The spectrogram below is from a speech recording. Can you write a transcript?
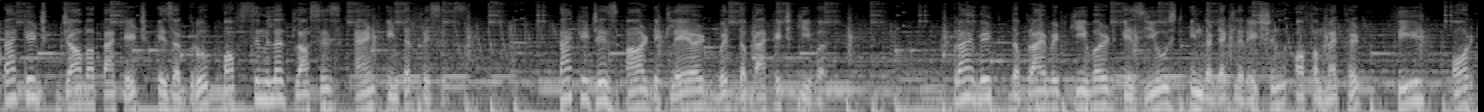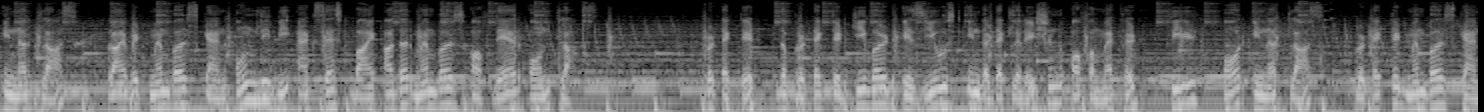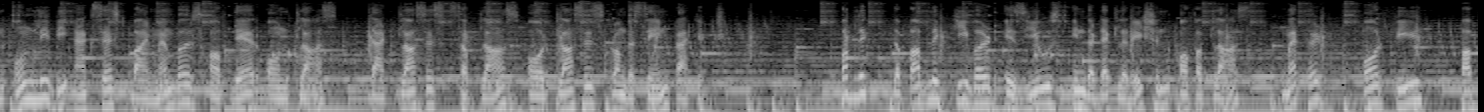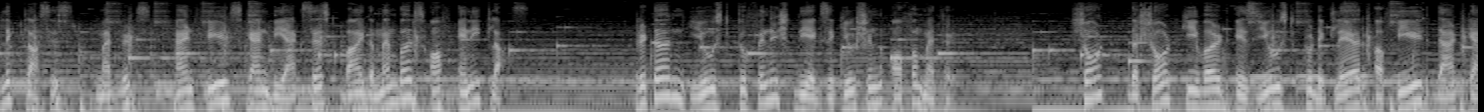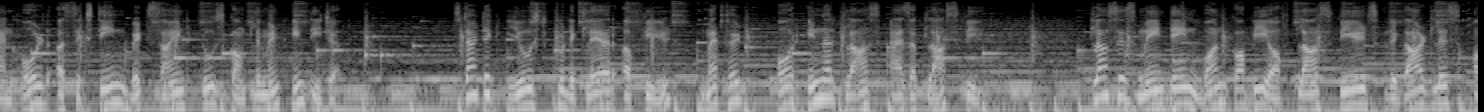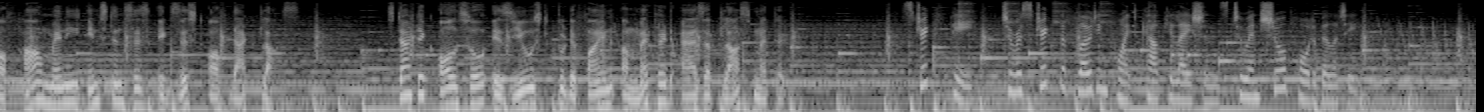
Package Java package is a group of similar classes and interfaces. Packages are declared with the package keyword. Private The private keyword is used in the declaration of a method, field, or inner class. Private members can only be accessed by other members of their own class. Protected The protected keyword is used in the declaration of a method, field, or inner class. Protected members can only be accessed by members of their own class that classes subclass or classes from the same package. Public The public keyword is used in the declaration of a class, method, or field. Public classes, methods, and fields can be accessed by the members of any class. Return used to finish the execution of a method. Short The short keyword is used to declare a field that can hold a 16-bit signed 2's complement integer. Static used to declare a field, method, or inner class as a class field. Classes maintain one copy of class fields regardless of how many instances exist of that class. Static also is used to define a method as a class method. Strict P, to restrict the floating point calculations to ensure portability.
